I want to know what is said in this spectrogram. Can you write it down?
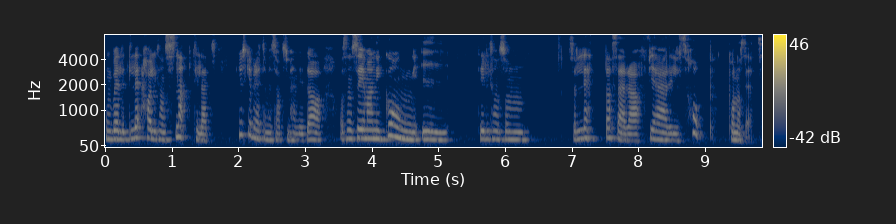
hon väldigt har liksom snabbt till att nu ska jag berätta om en sak som hände idag och sen så är man igång i, det är liksom som så lätta så här äh, fjärilshopp på något sätt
